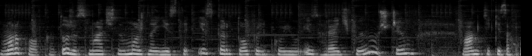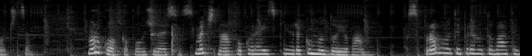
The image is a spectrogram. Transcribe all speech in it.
Морковка дуже смачна, можна їсти і з картопелькою, і з гречкою, ну з чим вам тільки захочеться. Морковка вийшла смачна по-корейськи. Рекомендую вам спробувати приготувати.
